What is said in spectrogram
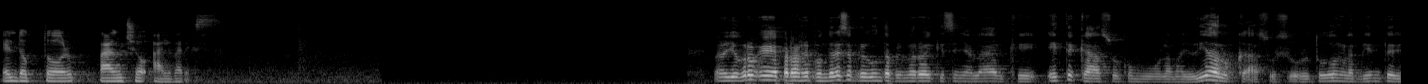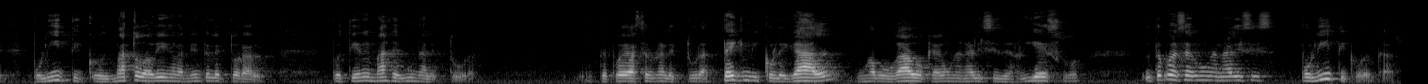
el doctor Pancho Álvarez. Bueno, yo creo que para responder esa pregunta primero hay que señalar que este caso, como la mayoría de los casos, sobre todo en el ambiente político y más todavía en el ambiente electoral, pues tiene más de una lectura. Usted puede hacer una lectura técnico-legal, un abogado que haga un análisis de riesgo, usted puede hacer un análisis político del caso.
